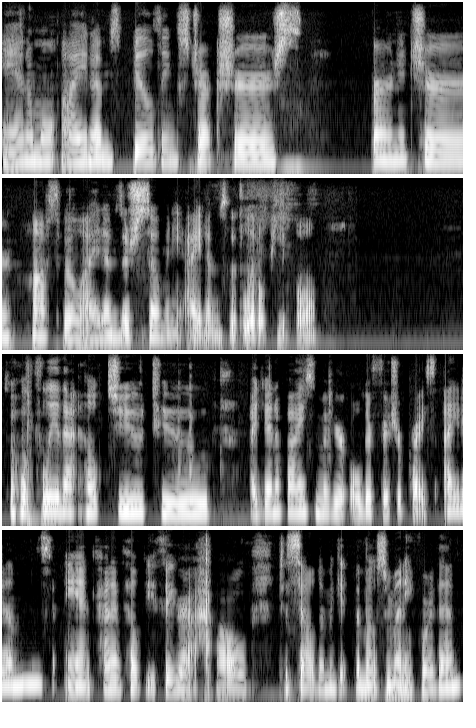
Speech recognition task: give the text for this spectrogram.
animal items, building structures, furniture, hospital items. There's so many items with little people. So hopefully that helps you to identify some of your older Fisher Price items and kind of help you figure out how to sell them and get the most money for them.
